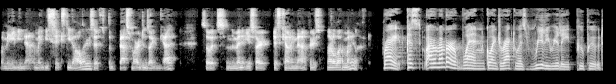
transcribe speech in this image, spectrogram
maybe now, maybe $60 if the best margins I can get. So it's in the minute you start discounting that, there's not a lot of money left. Right. Because I remember when going direct was really, really poo pooed.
